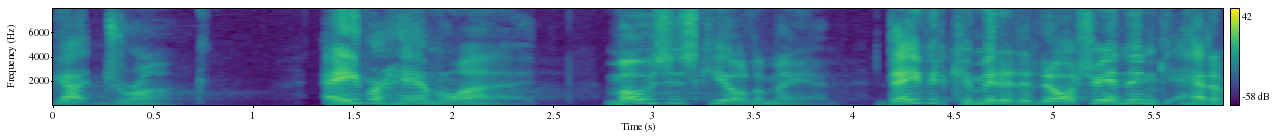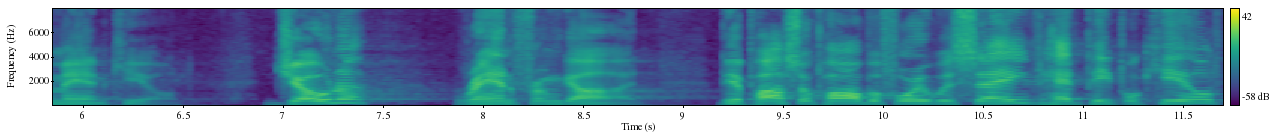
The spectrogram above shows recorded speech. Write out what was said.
got drunk. Abraham lied. Moses killed a man. David committed adultery and then had a man killed. Jonah ran from God. The Apostle Paul, before he was saved, had people killed.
